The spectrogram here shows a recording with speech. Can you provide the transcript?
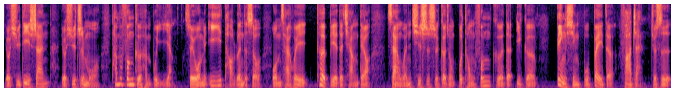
有徐地山、有徐志摩，他们风格很不一样。所以我们一一讨论的时候，我们才会特别的强调，散文其实是各种不同风格的一个。并行不悖的发展，就是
